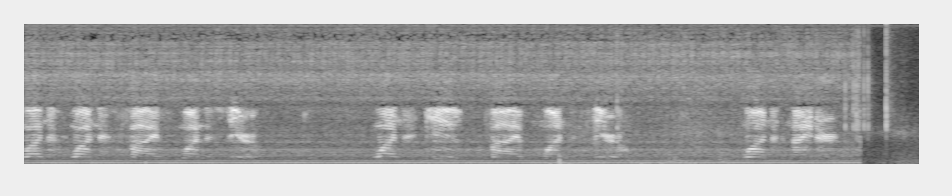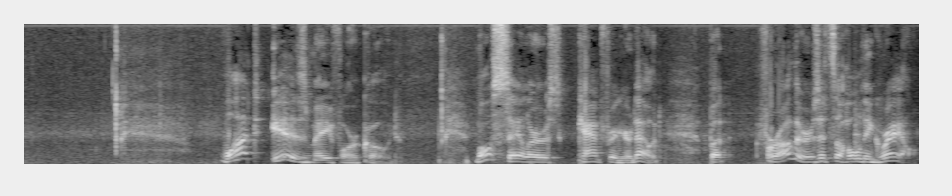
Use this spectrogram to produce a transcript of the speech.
one one five one zero. One two five one zero. One niner. What is MAFOR code? Most sailors can't figure it out, but for others, it's the holy grail.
